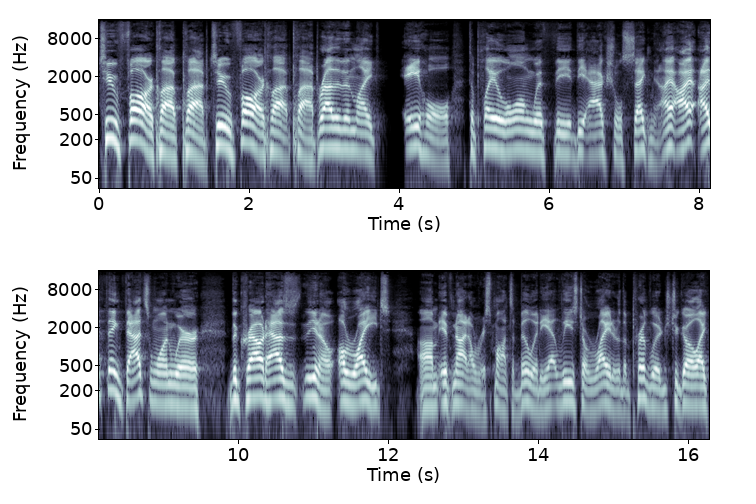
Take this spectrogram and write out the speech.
too far clap clap too far clap clap rather than like a hole to play along with the the actual segment. I, I I think that's one where the crowd has you know a right. Um, if not a responsibility, at least a right or the privilege to go like,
